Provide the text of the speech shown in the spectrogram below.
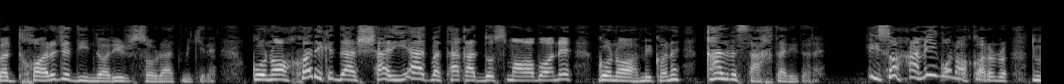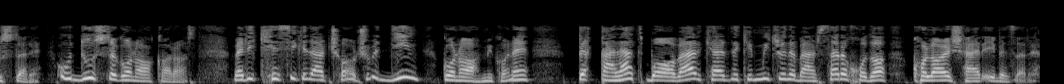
و خارج دینداری صورت می‌گیره. گناهکاری که در شریعت و تقدس معابانه گناه می‌کنه قلب سختری داره. عیسی همه گناهکاران رو دوست داره. او دوست گناهکاراست. ولی کسی که در چارچوب دین گناه می‌کنه به غلط باور کرده که می‌تونه بر سر خدا کلاه شرعی بذاره.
